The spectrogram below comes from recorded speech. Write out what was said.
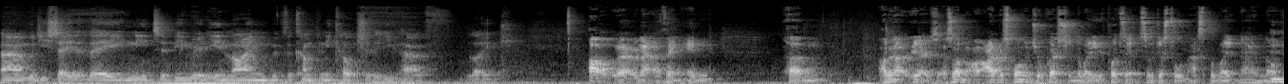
uh, would you say that they need to be really in line with the company culture that you have? Like, Oh, well, no, I think in. Um, I mean, you know, so, I'm, I responded to your question the way you put it. So we're just talking Aspen Waite now, not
